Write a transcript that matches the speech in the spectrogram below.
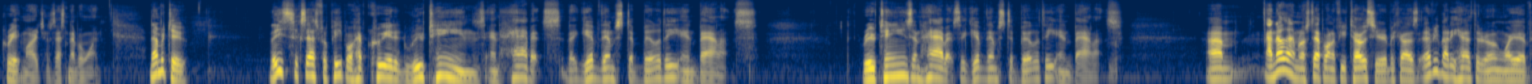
create margins. That's number one. Number two, these successful people have created routines and habits that give them stability and balance. Routines and habits that give them stability and balance. Um, I know that I'm going to step on a few toes here because everybody has their own way of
